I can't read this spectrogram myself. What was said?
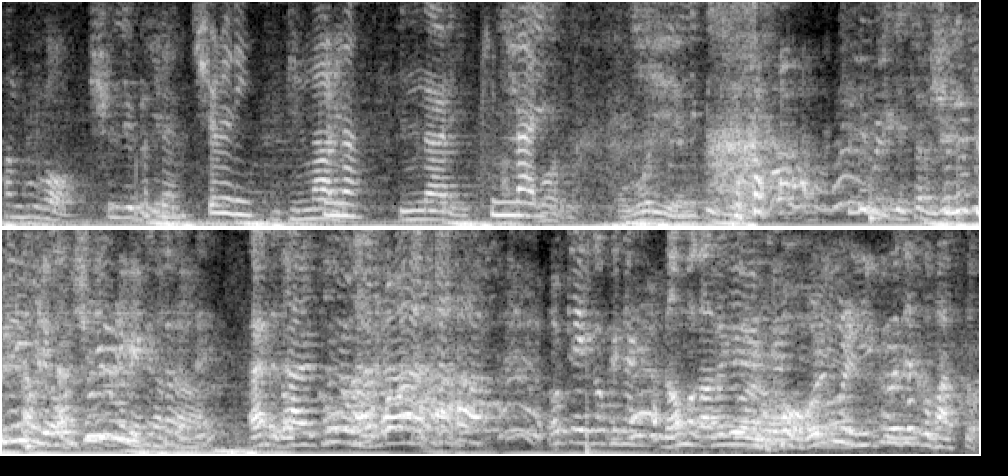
한국어 슐리블리. 맞아요. 슐리. 빛나리 빛나. 빛나리. 빛나리. 슐리블리. 슐리블리 괜찮은데? 슐리블리, 어, 슐리블리. 괜찮은데? 아, 근데 너무 커. 오케이, 이거 그냥 넘어가는 거예요. 얼굴 일그러지는 거 봤어.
